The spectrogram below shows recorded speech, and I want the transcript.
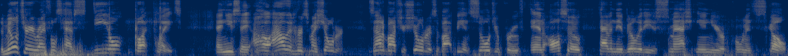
The military rifles have steel butt plates. And you say, oh, ow, that hurts my shoulder. It's not about your shoulder, it's about being soldier proof and also having the ability to smash in your opponent's skull.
